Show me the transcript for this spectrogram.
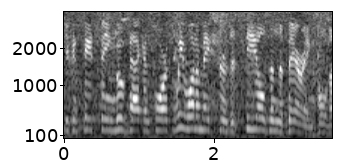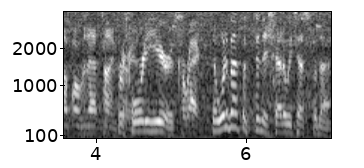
You can see it's being moved back and forth. We want to make sure the seals and the bearing hold up over that time For period. 40 years. Correct. Now what about the finish? How do we test for that?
